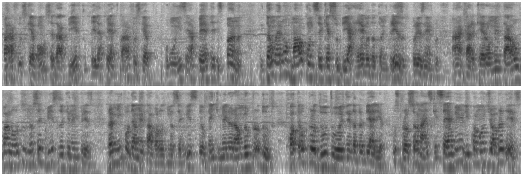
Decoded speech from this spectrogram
parafuso que é bom, você dá aperto, ele aperta. Parafuso que é ruim, você aperta, ele espana. Então é normal quando você quer subir a régua da tua empresa, por exemplo, ah, cara, quero aumentar o valor dos meus serviços aqui na empresa. Para mim poder aumentar o valor dos meus serviços, eu tenho que melhorar o meu produto. Qual que é o produto hoje dentro da barbearia? Os profissionais que servem ali com a mão de obra deles.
